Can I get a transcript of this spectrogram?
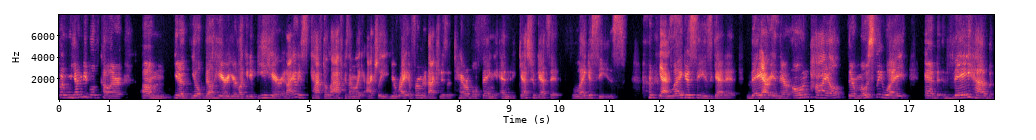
but young people of color um, you know, you'll they'll hear you're lucky to be here. And I always have to laugh because I'm like, actually, you're right. Affirmative action is a terrible thing. And guess who gets it? Legacies. Yes. Legacies get it. They Yes. are in their own pile. They're mostly white, and they have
